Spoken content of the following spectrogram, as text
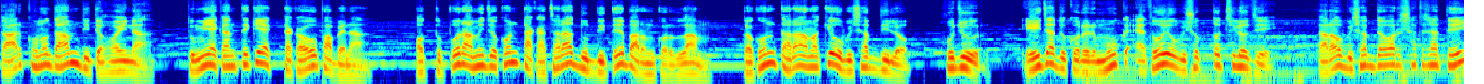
তার কোনো দাম দিতে হয় না। তুমি এখান থেকে এক টাকাও পাবে না। অতঃপর আমি যখন টাকা ছাড়া দুধ দিতে বারণ করলাম, তখন তারা আমাকে অভিশাপ দিল, হুজুর, এই জাদুকরের মুখ এতই অভিশপ্ত ছিল যে তারা অভিশাপ দেওয়ার সাথে সাথেই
